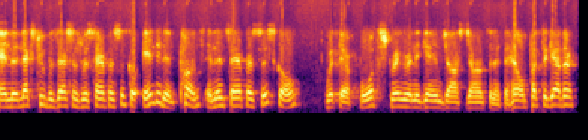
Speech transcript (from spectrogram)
and the next two possessions with San Francisco ended in punts, and then San Francisco, with their fourth stringer in the game, Josh Johnson at the helm, put together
